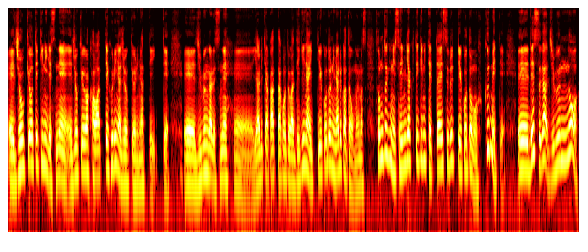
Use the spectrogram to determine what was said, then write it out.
え状況的にですね、状況が変わって不利な状況になっていって、え自分がですね、えやりたかったことができないっていうことになるかと思います。その時に戦略的に撤退するっていうことも含めて、えですが自分の、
